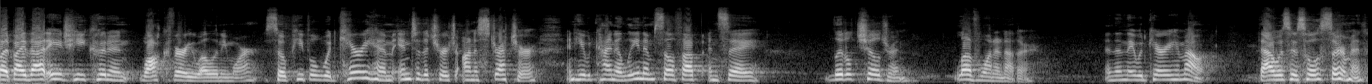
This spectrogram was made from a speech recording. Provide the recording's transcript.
but by that age he couldn't walk very well anymore. So people would carry him into the church on a stretcher, and he would kind of lean himself up and say, Little children, love one another. And then they would carry him out. That was his whole sermon.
